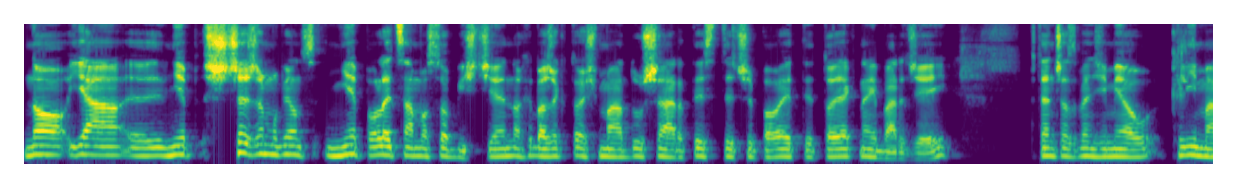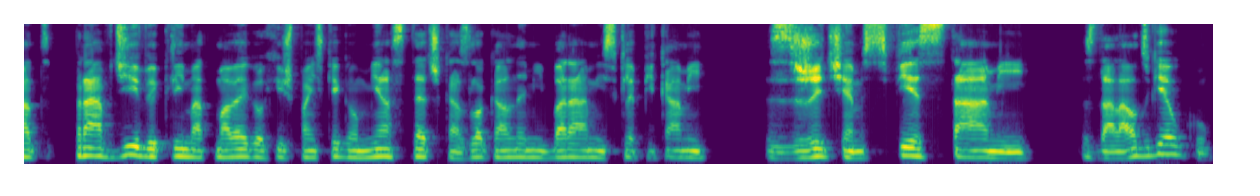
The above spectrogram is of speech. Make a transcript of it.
No ja y, nie, szczerze mówiąc nie polecam osobiście, no chyba, że ktoś ma duszę artysty czy poety, to jak najbardziej. W ten czas będzie miał klimat, prawdziwy klimat małego hiszpańskiego miasteczka z lokalnymi barami, sklepikami, z życiem, z fiestami, z dala od zgiełku.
